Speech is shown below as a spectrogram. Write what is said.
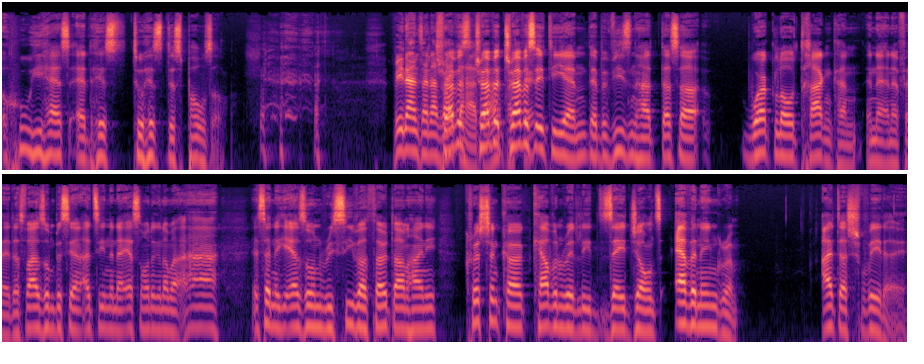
who he has at his, to his disposal. Wen er an seiner Travis, Seite hat. Travis, ja? Travis Okay. Etienne, der bewiesen hat, dass er Workload tragen kann in der NFL. Das war so ein bisschen, als sie ihn in der ersten Runde genommen haben, ah, ist er nicht eher so ein Receiver, Third Down Heini? Christian Kirk, Calvin Ridley, Zay Jones, Evan Ingram. Alter Schwede, ey.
